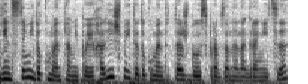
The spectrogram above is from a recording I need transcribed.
Więc z tymi dokumentami pojechaliśmy i te dokumenty też były sprawdzane na granicy.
